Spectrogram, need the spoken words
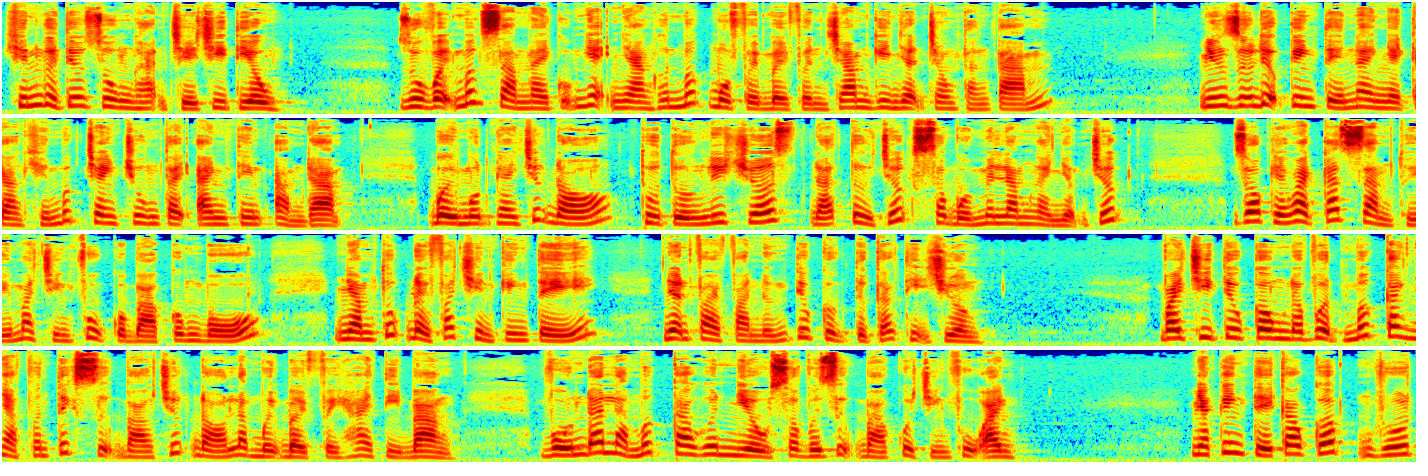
khiến người tiêu dùng hạn chế chi tiêu. Dù vậy, mức giảm này cũng nhẹ nhàng hơn mức 1,7% ghi nhận trong tháng 8. Những dữ liệu kinh tế này ngày càng khiến bức tranh chung tại Anh thêm ảm đạm, bởi một ngày trước đó, Thủ tướng Liz Truss đã từ chức sau 45 ngày nhậm chức, do kế hoạch cắt giảm thuế mà chính phủ của bà công bố nhằm thúc đẩy phát triển kinh tế, nhận phải phản ứng tiêu cực từ các thị trường. Vay chi tiêu công đã vượt mức các nhà phân tích dự báo trước đó là 17,2 tỷ bảng, vốn đã là mức cao hơn nhiều so với dự báo của chính phủ Anh. Nhà kinh tế cao cấp Ruth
